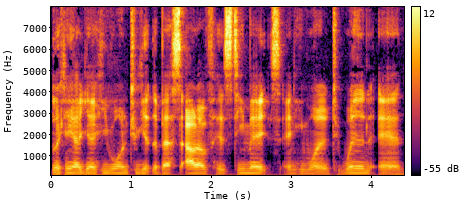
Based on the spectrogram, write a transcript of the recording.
looking at, yeah, he wanted to get the best out of his teammates and he wanted to win, and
